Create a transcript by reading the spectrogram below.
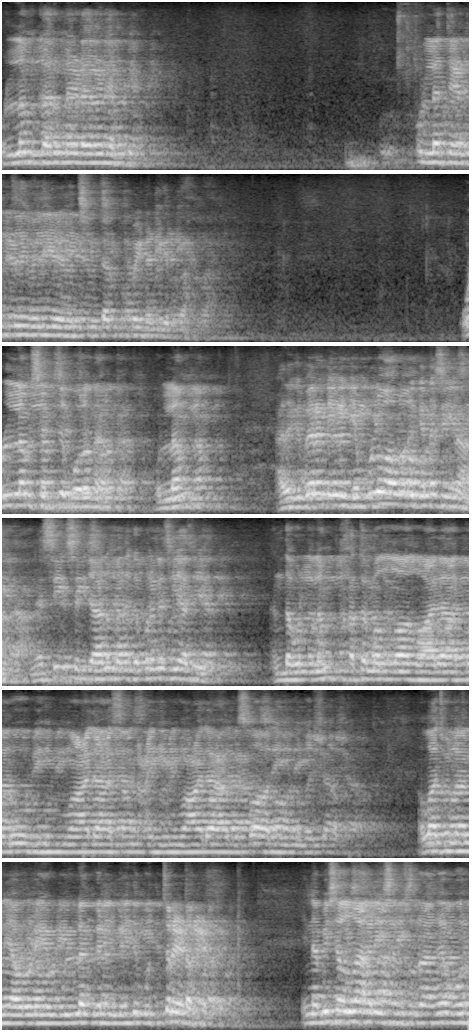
உள்ளம் கருமை அடைவது எப்படி? உள்ளத்தை எடுத்து வெளியே வச்சு கருப்பு போயிட்டு அடிக்கிறாங்க உள்ளம் செத்து போறது உள்ளம் அதுக்கு பேர நீங்க எவ்வளவு அவனுக்கு என்ன செய்யலாம்? நெசி செஞ்சாலும் அதுக்கப்புறம் என்ன செய்யா செய்யாது? அந்த உள்ளம் ஹத்தம் அல்லாஹ் அலா குலூபிஹிம் வஅலா சம்இஹிம் வஅலா அப்சாரிஹிம் வஷாஷா அல்லாஹ் சொன்னாலே அவருடைய உள்ளங்களின் மீது முத்திரையிடப்படாது நபி ஸல்லல்லாஹு அலைஹி சொல்றாங்க ஒரு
